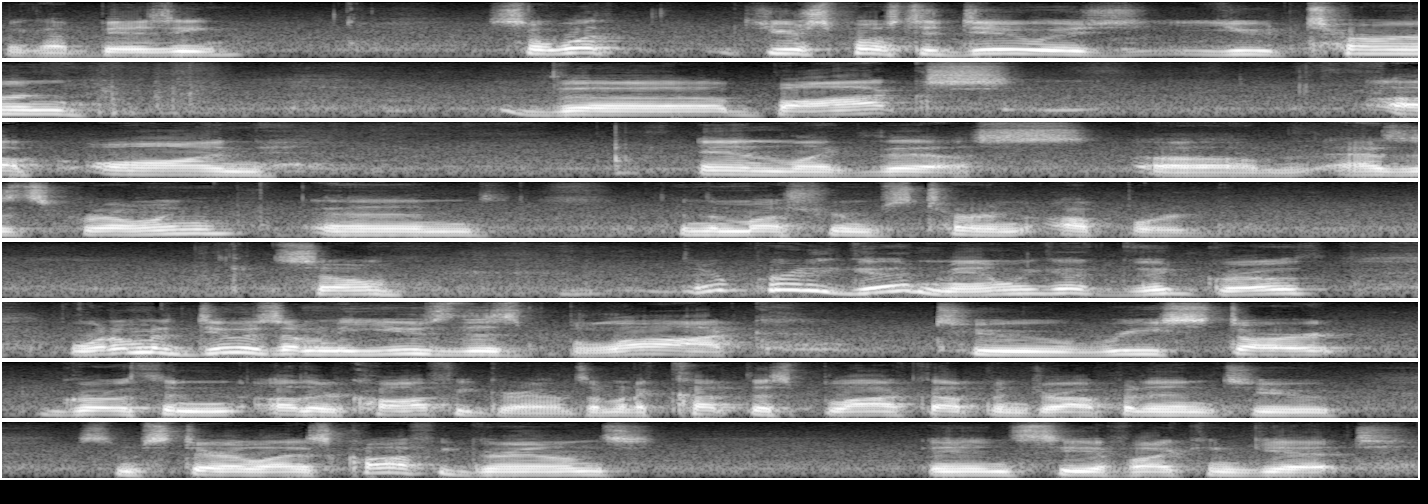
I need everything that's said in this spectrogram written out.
I got busy. So what you're supposed to do is you turn the box up on end like this um, as it's growing and then the mushrooms turn upward. So they're pretty good, man. We got good growth. What I'm going to do is I'm going to use this block to restart growth in other coffee grounds. I'm going to cut this block up and drop it into some sterilized coffee grounds and see if I can get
